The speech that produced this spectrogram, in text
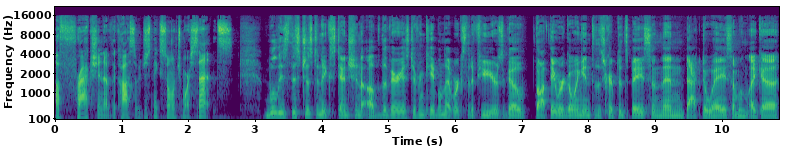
a fraction of the cost. So it just makes so much more sense. Well, is this just an extension of the various different cable networks that a few years ago thought they were going into the scripted space and then backed away? Someone like a,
